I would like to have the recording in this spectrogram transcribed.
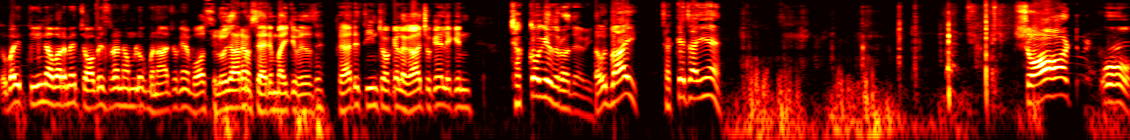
तो भाई तीन ओवर में 24 रन हम लोग बना चुके हैं बहुत स्लो जा रहे हैं सैरिम भाई की वजह से। खैर तीन चौके लगा चुके हैं लेकिन छक्कों की ज़रूरत है अभी। सऊद भाई छक्के चाहिए। शॉट ओ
